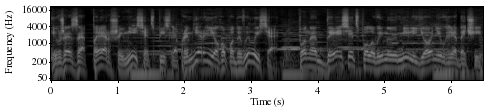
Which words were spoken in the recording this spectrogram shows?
І вже за перший місяць після прем'єри його подивилися понад 10,5 мільйонів глядачів.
